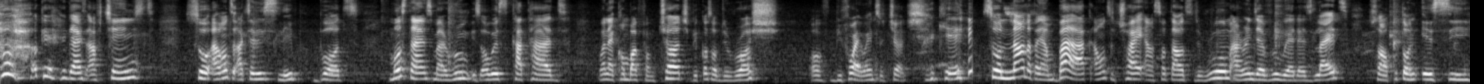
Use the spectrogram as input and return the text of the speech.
okay, you guys, I've changed. So I want to actually sleep, but most times my room is always scattered when I come back from church because of the rush of before I went to church. Okay. So now that I am back, I want to try and sort out the room, arrange everywhere. There's lights, so I'll put on AC,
